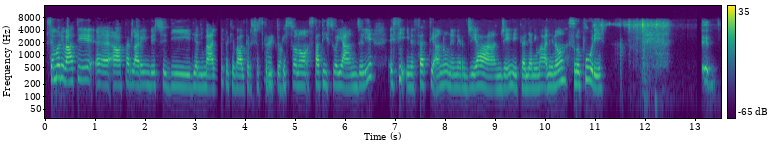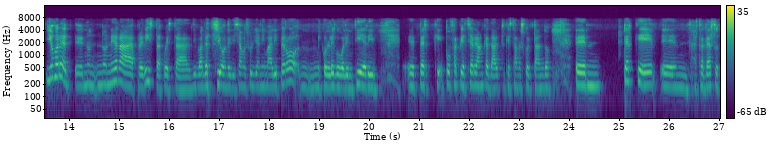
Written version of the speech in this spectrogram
Siamo arrivati eh, a parlare invece di, di, animali perché Walter ci ha scritto ecco. che sono stati i suoi angeli e sì, in effetti hanno un'energia angelica gli animali, no? Sono puri. Eh, io vorrei, eh, non, non, era prevista questa divagazione diciamo, sugli animali, però mh, mm, mi collego volentieri eh, perché può far piacere anche ad altri che stanno ascoltando. Ehm, perché ehm, attraverso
